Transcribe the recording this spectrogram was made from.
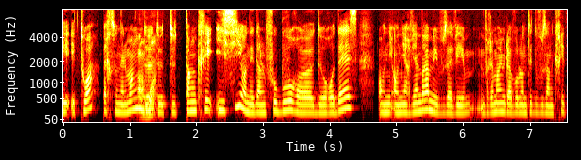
et, toi, personnellement, ah, de, t'ancrer ici, on est dans le faubourg euh, de Rodez, on y, on y, reviendra, mais vous avez vraiment eu la volonté de vous ancrer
